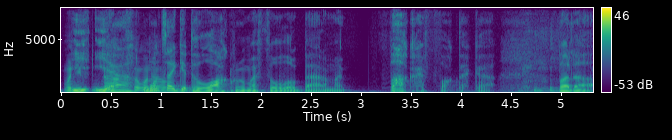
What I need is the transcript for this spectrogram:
When you Y- yeah. Once out? I get to the locker room, I feel a little bad. I'm like, fuck, I fucked that guy. but uh,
